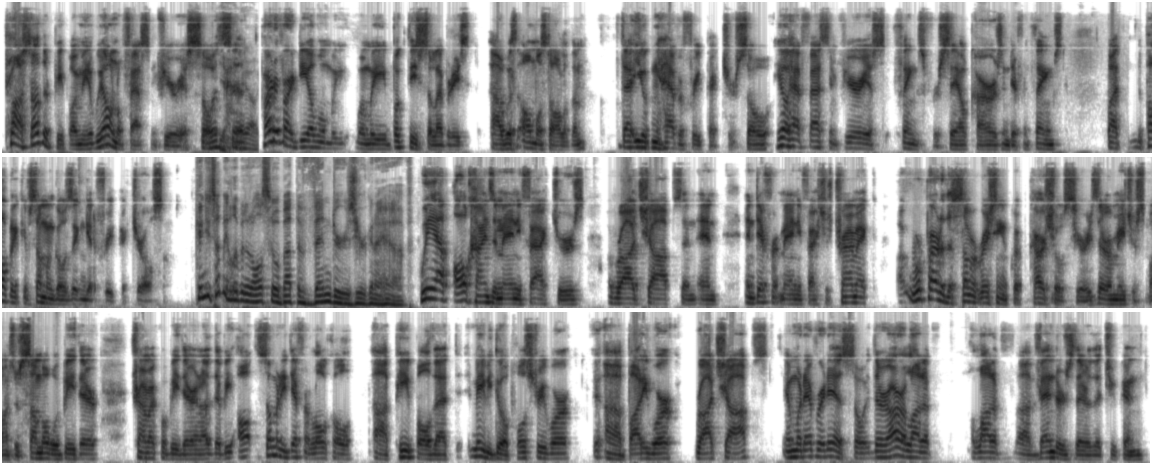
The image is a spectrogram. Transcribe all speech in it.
plus other people. I mean, we all know Fast and Furious, so it's Yeah. uh, Yeah. part of our deal when we when we book these celebrities uh, with almost all of them that you can have a free picture. So he'll have Fast and Furious things for sale, cars and different things. But the public, if someone goes, they can get a free picture also. Can you tell me a little bit also about the vendors you're going to have? We have all kinds of manufacturers, rod shops, and and and different manufacturers. Tremec, uh, we're part of the Summit Racing Equipment Car Show series. They're our major sponsors. Summit will be there, Tremec will be there, and uh, there'll be all so many different local uh, people that maybe do upholstery work, uh, body work, rod shops, and whatever it is. So there are a lot of a lot of uh, vendors there that you can,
